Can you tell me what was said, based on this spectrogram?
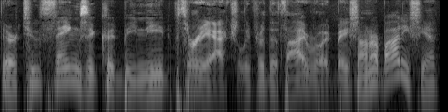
There are two things that could be need, three actually, for the thyroid based on our body scan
